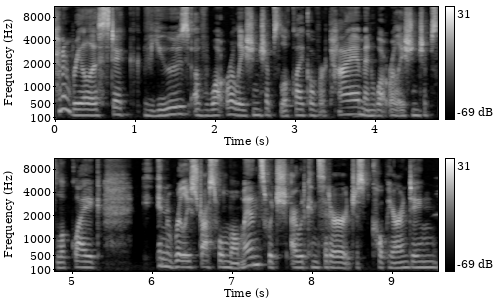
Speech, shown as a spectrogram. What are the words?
kind of realistic views of what relationships look like over time and what relationships look like in really stressful moments, which I would consider just co parenting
